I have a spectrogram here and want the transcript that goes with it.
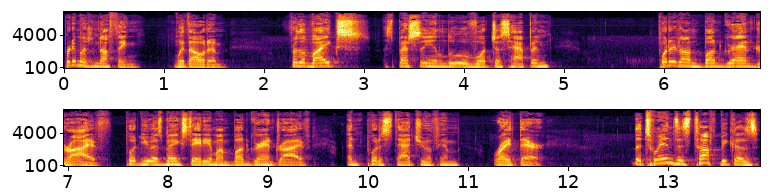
pretty much nothing without him. For the Vikes, especially in lieu of what just happened, put it on Bud Grant Drive. Put US Bank Stadium on Bud Grant Drive and put a statue of him right there. The Twins is tough because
